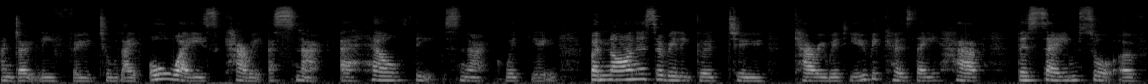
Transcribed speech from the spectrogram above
and don't leave food till late. Always carry a snack, a healthy snack with you. Bananas are really good to carry with you because they have the same sort of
